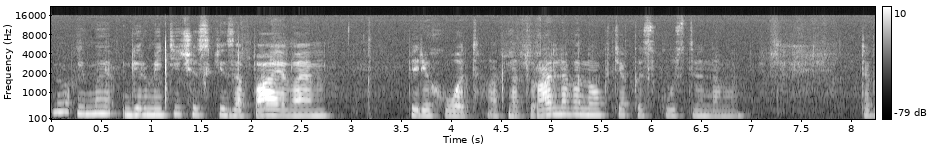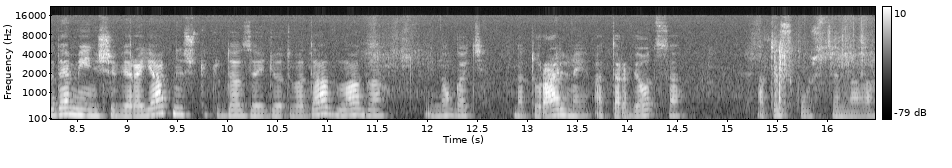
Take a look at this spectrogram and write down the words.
Ну и мы герметически запаиваем переход от натурального ногтя к искусственному. Тогда меньше вероятность, что туда зайдет вода, влага, и ноготь натуральный оторвется от искусственного.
